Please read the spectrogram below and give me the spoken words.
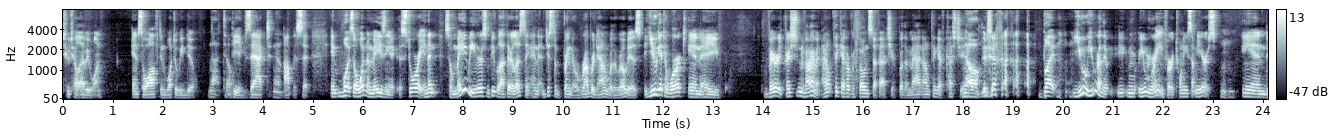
to tell everyone. And so often, what do we do? Not tell. The exact opposite. And what so what an amazing story. And then so maybe there's some people out there listening, and just to bring the rubber down where the road is, you get to work in a very Christian environment. I don't think I've ever thrown stuff at you, brother Matt. I don't think I've cussed you No. but you you were in the you, you were Marine for twenty something years, mm-hmm. and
